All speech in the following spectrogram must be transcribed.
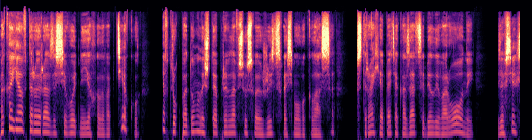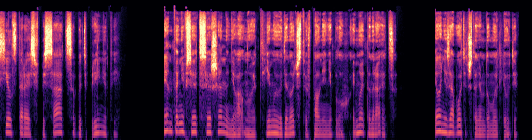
Пока я второй раз за сегодня ехала в аптеку, мне вдруг подумалось, что я провела всю свою жизнь с восьмого класса в страхе опять оказаться белой вороной, изо всех сил стараясь вписаться, быть принятой. Энтони все это совершенно не волнует. Ему и в одиночестве вполне неплохо. Ему это нравится. Его не заботит, что о нем думают люди.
